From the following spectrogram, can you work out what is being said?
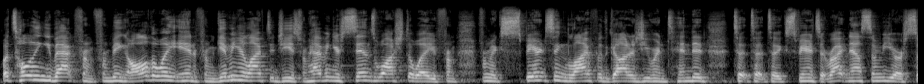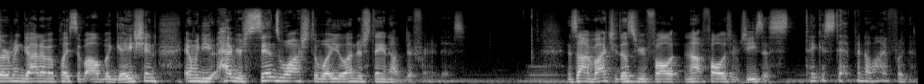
What's holding you back from, from being all the way in, from giving your life to Jesus, from having your sins washed away, from, from experiencing life with God as you were intended to, to, to experience it? Right now, some of you are serving God out of a place of obligation. And when you have your sins washed away, you'll understand how different it is. And so I invite you, those of you follow, not followers of Jesus, take a step into life with Him.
